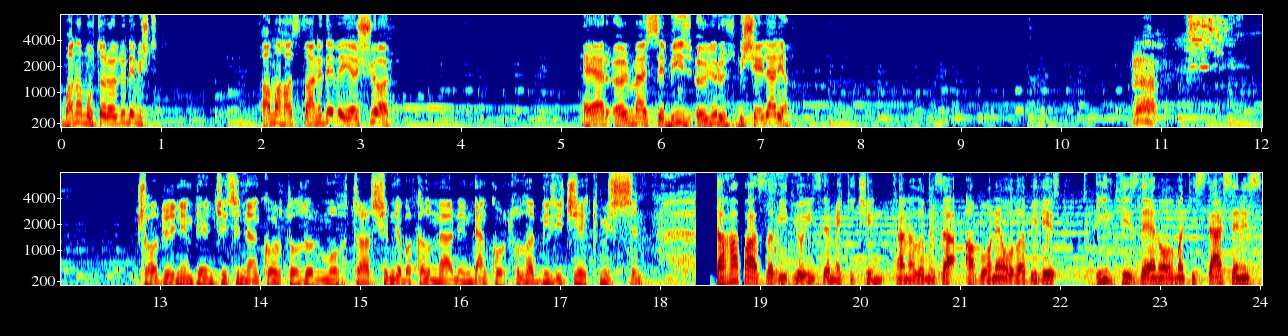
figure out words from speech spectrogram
Bana muhtar öldü demiştin. Ama hastanede ve yaşıyor. Eğer ölmezse biz ölürüz. Bir şeyler yap. Çodri'nin pençesinden kurtuldun muhtar. Şimdi bakalım mermimden kurtulabilecek misin? Daha fazla video izlemek için kanalımıza abone olabilir, ilk izleyen olmak isterseniz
